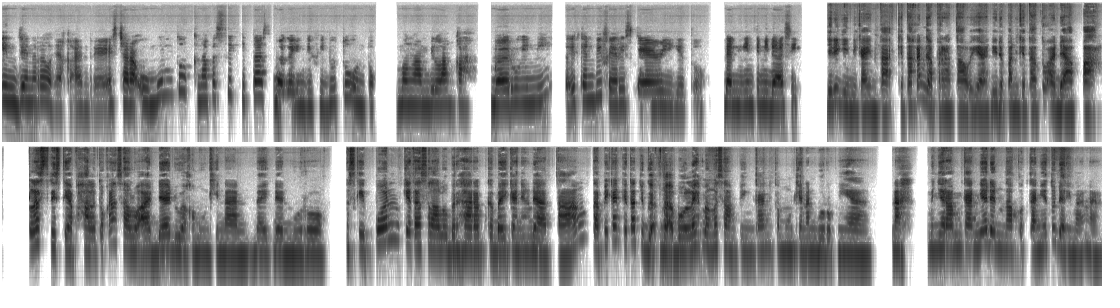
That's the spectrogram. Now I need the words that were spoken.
in general ya Kak Andre, secara umum tuh kenapa sih kita sebagai individu tuh untuk mengambil langkah baru ini, it can be very scary gitu, dan mengintimidasi. Jadi gini Kak Inta, kita kan nggak pernah tahu ya di depan kita tuh ada apa. Plus di setiap hal itu kan selalu ada dua kemungkinan, baik dan buruk. Meskipun kita selalu berharap kebaikan yang datang, tapi kan kita juga nggak boleh mengesampingkan kemungkinan buruknya. Nah, menyeramkannya dan menakutkannya itu dari mana?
